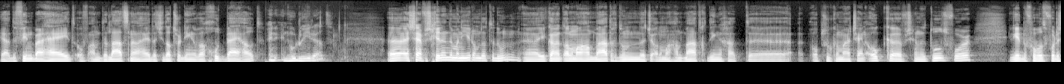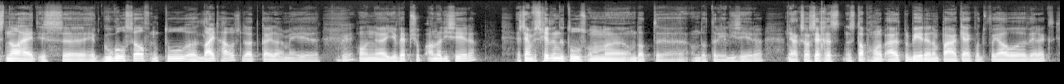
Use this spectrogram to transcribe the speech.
ja, de vindbaarheid of aan de laadsnelheid, dat je dat soort dingen wel goed bijhoudt. En, en hoe doe je dat? er zijn verschillende manieren om dat te doen. je kan het allemaal handmatig doen, dat je allemaal handmatig dingen gaat opzoeken. Maar er zijn ook verschillende tools voor. Ik weet bijvoorbeeld voor de snelheid is, uh, heeft Google zelf een tool, uh, Lighthouse. Dat kan je daarmee gewoon je webshop analyseren. Er zijn verschillende tools om, om, dat, om dat te realiseren. Ja, ik zou zeggen, stap er gewoon op uit. Probeer er een paar, kijk wat voor jou werkt.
